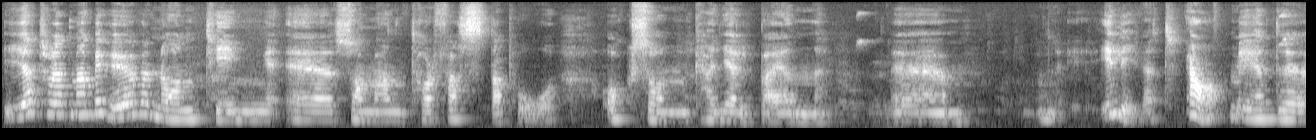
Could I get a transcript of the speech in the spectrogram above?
Jag tror att man behöver någonting eh, som man tar fasta på och som kan hjälpa en eh, i livet Ja, med eh,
